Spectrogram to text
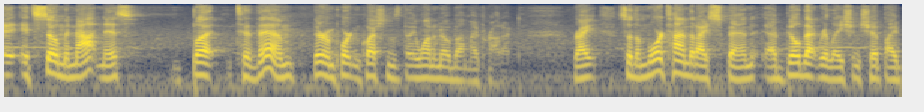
it- it's so monotonous, but to them, they're important questions that they want to know about my product, right? So the more time that I spend, I build that relationship. I,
